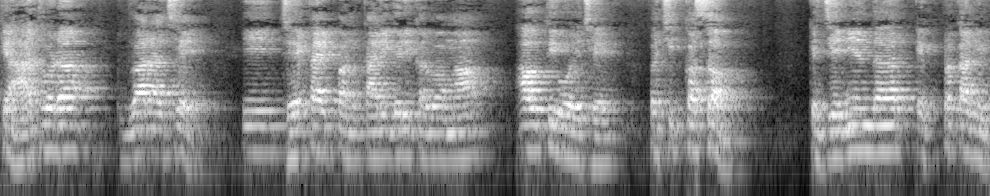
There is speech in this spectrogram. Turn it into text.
કે હાથવડા દ્વારા છે એ જે કાંઈ પણ કારીગરી કરવામાં આવતી હોય છે. પછી કસબ, કે જેની અંદર એક પ્રકારની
